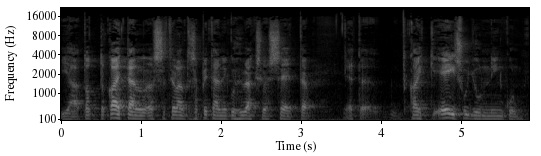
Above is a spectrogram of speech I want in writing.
Ja totta kai tällaisessa tilanteessa pitää niin kuin hyväksyä se, että, että kaikki ei suju niin kuin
